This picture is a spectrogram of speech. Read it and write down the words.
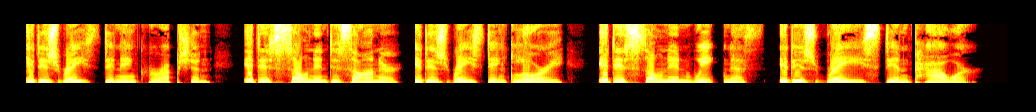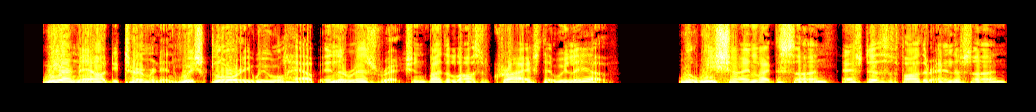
it is raised in incorruption. It is sown in dishonor, it is raised in glory. It is sown in weakness, it is raised in power. We are now determining which glory we will have in the resurrection by the laws of Christ that we live. Will we shine like the sun, as does the Father and the Son?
